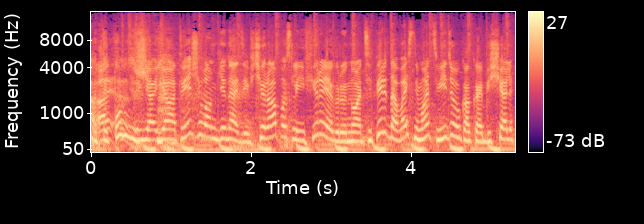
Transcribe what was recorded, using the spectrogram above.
А ты помнишь? Я, я отвечу вам, Геннадий. Вчера после эфира я говорю, ну а теперь давай снимать видео, как и обещали.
